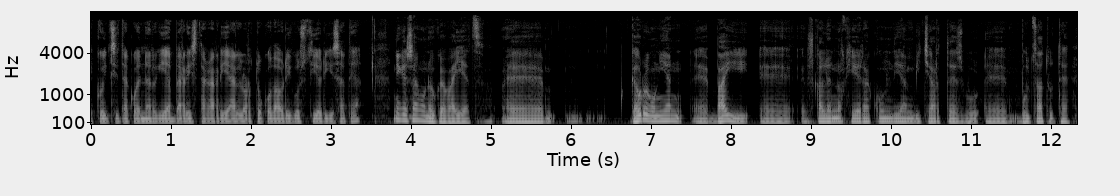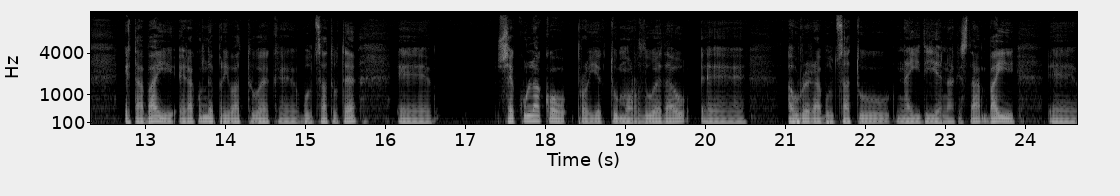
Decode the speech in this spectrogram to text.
ekoitzitako energia berriztagarria lortuko da hori guzti hori izatea? Nik esango nuke baietz. E, gaur egunean e, bai e, Euskal Energia erakundian bitxartez bu, e, bultzatute eta bai erakunde pribatuek e, bultzatute e, sekulako proiektu mordue dau e, aurrera bultzatu nahi dienak, ezta? Bai e,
